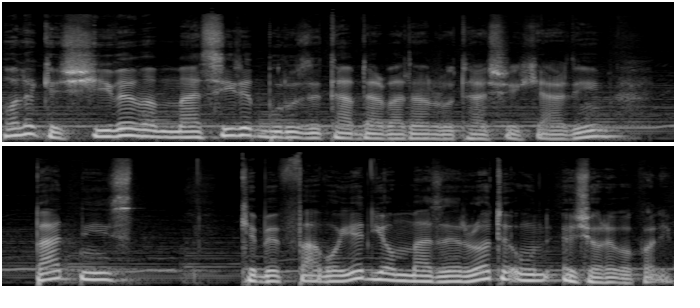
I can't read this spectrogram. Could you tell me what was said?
حالا که شیوه و مسیر بروز تب در بدن رو تشریح کردیم بد نیست که به فواید یا مذرات اون اشاره بکنیم.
